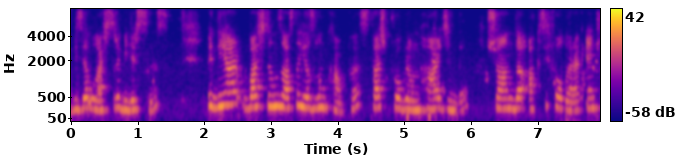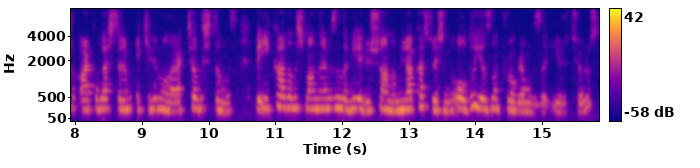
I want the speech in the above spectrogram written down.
bize ulaştırabilirsiniz. Ve diğer başlığımız aslında yazılım kampı. Staj programının haricinde şu anda aktif olarak en çok arkadaşlarım, ekibim olarak çalıştığımız ve İK danışmanlarımızın da birebir şu anda mülakat sürecinde olduğu yazılım programımızı yürütüyoruz.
